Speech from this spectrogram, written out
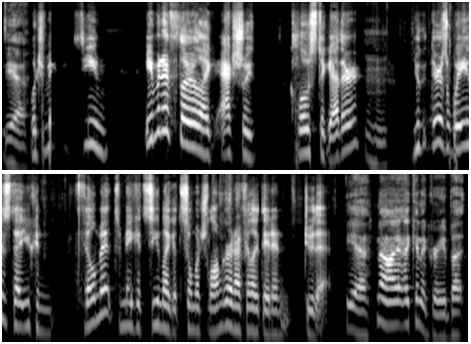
Yeah, which makes it seem, even if they're like actually close together, mm-hmm. you there's ways that you can film it to make it seem like it's so much longer, and I feel like they didn't do that. Yeah, no, I, I can agree, but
